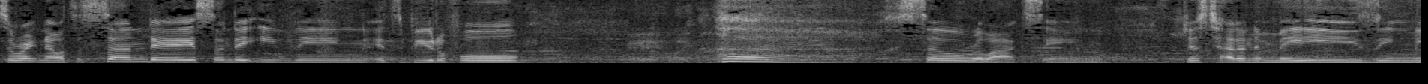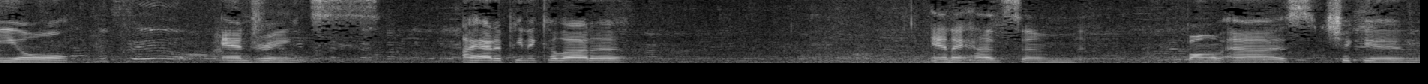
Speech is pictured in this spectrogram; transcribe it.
So right now it's a Sunday, Sunday evening. It's beautiful. so relaxing. Just had an amazing meal and drinks. I had a pina colada and I had some bomb ass chicken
